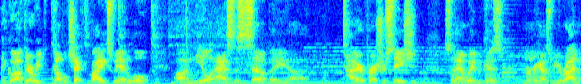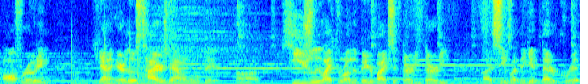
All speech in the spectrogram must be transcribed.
We go out there, we double check the bikes. We had a little uh, Neil asked us to set up a uh, tire pressure station. So that way, because remember, guys, when you're riding off roading, you got to air those tires down a little bit. Uh, he usually likes to run the bigger bikes at 30 30. Uh, it seems like they get better grip.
